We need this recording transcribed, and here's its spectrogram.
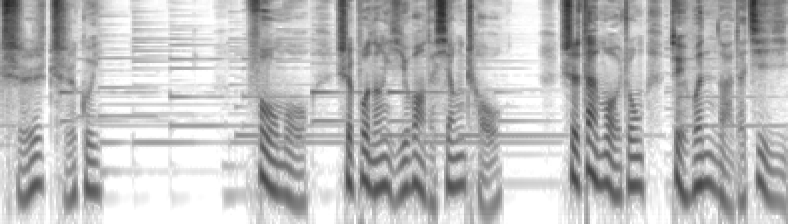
迟迟归。父母是不能遗忘的乡愁，是淡漠中最温暖的记忆，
